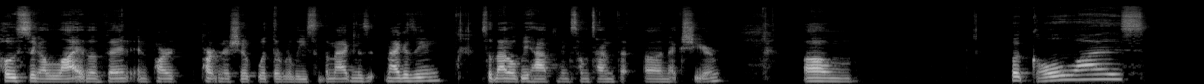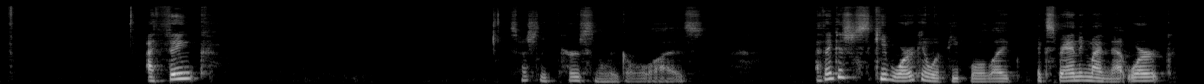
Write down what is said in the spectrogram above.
hosting a live event in part partnership with the release of the mag- magazine. So that'll be happening sometime th- uh, next year. Um, but goal wise, I think, especially personally goal wise, I think it's just to keep working with people, like expanding my network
